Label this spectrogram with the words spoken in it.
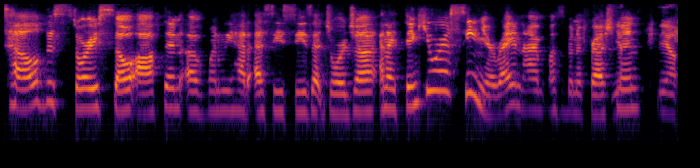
tell this story so often of when we had SECs at Georgia. And I think you were a senior, right? And I must have been a freshman. Yeah. Yep.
